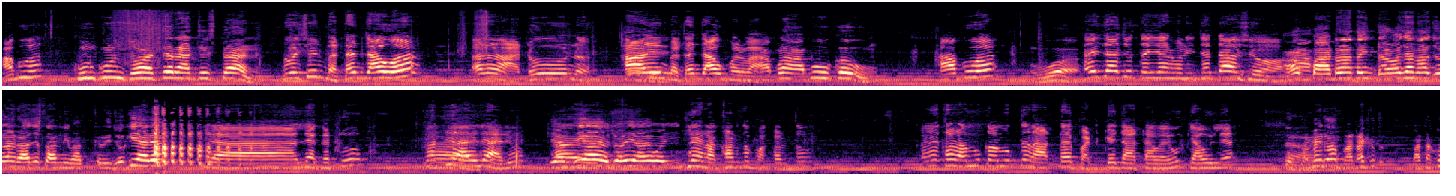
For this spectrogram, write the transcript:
આબુ હે. કોણ કોણ જો હતે રાજસ્થાન? ડોસી ને બધાને જાવ હે. અને આટો ને. થાળી ને બધાને જાવ ફરવા. આપણે આબુ કહું. આબુ હે. થઈ જાજો તૈયાર વળી. જતા આવશો. આ પાટણા તઈ દરવાજા ના જોયા રાજસ્થાનની વાત કરી. જો કે યાર લે ગટુ. ક્યાંથી આવી લે હાર્યો ક્યાંથી આવ્યો જો અહીં આવ્યો લે રખડતો પકડતો. ખરેખર અમુક અમુક તો રાતના ભટકે જાતા હોય હું કેવું લે? તમે તો ભટક ભટકો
